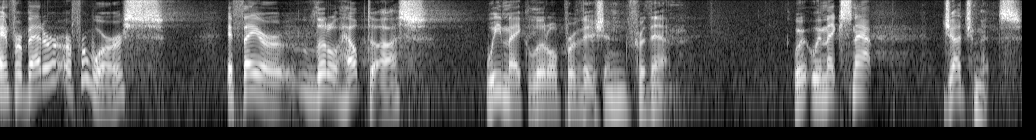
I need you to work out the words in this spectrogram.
And for better or for worse, if they are little help to us, we make little provision for them. We, we make snap judgments.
